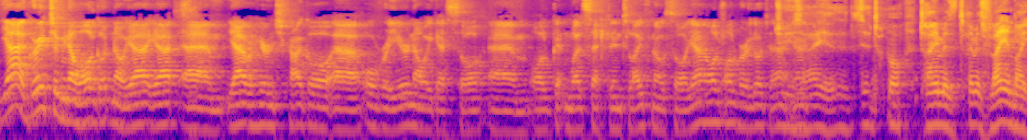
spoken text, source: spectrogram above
Yeah, great, Jimmy. Now all good now. Yeah, yeah, um, yeah. We're here in Chicago uh, over a year now, I guess. So um, all getting well settled into life now. So yeah, all, all very good. Yeah, Jeez, yeah. I, I don't know. Time is time is flying by.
